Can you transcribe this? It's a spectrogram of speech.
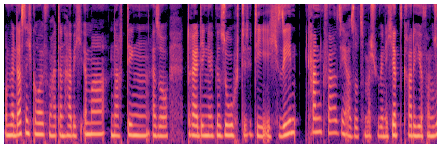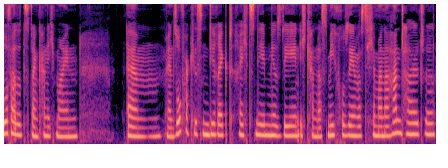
Und wenn das nicht geholfen hat, dann habe ich immer nach Dingen, also drei Dinge gesucht, die ich sehen kann quasi. Also zum Beispiel, wenn ich jetzt gerade hier vom Sofa sitze, dann kann ich mein, ähm, mein Sofakissen direkt rechts neben mir sehen. Ich kann das Mikro sehen, was ich in meiner Hand halte.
